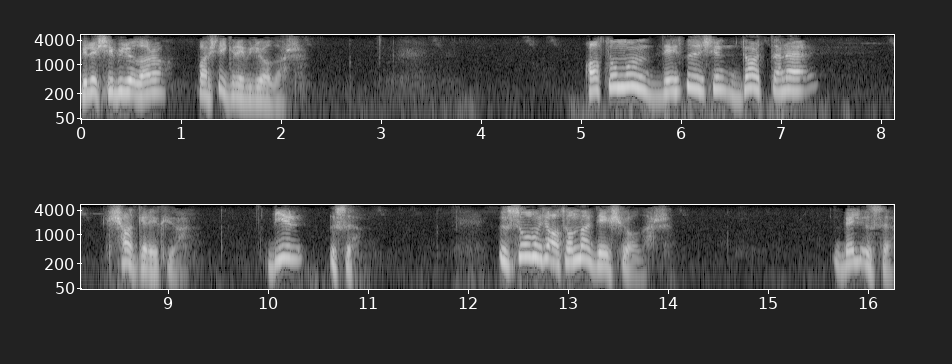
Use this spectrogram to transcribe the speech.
birleşebiliyorlar, başta girebiliyorlar. Atomun değişmesi için dört tane şart gerekiyor. Bir, ısı. Isı olunca atomlar değişiyorlar. Belli ısı.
